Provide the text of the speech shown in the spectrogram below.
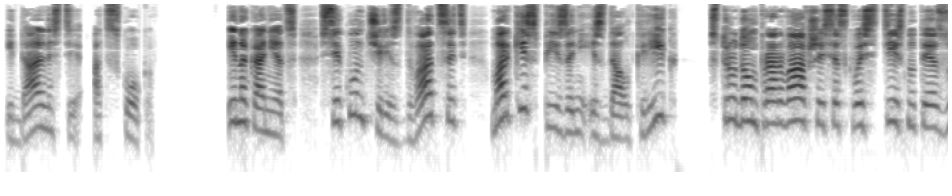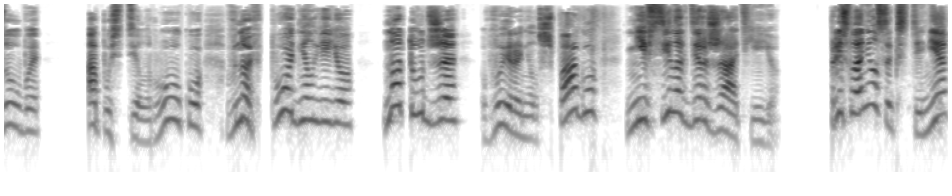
и дальности отскоков. И, наконец, секунд через двадцать маркиз Пизани издал крик, с трудом прорвавшийся сквозь стиснутые зубы, опустил руку, вновь поднял ее, но тут же выронил шпагу, не в силах держать ее, прислонился к стене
